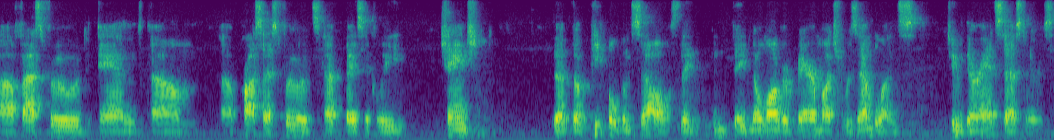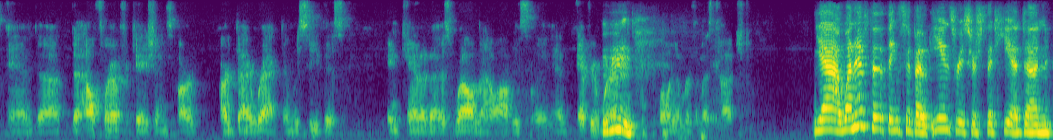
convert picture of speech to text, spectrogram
Uh, fast food and um, uh, processed foods have basically changed the, the people themselves. They, they no longer bear much resemblance to their ancestors, and uh, the health ramifications are, are direct. And we see this in Canada as well now, obviously, and everywhere mm-hmm. colonialism has touched. Yeah, one of the things about Ian's research that he had done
